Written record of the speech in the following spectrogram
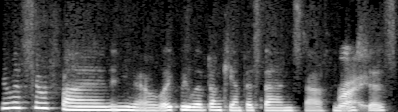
it was so fun. And you know, like we lived on campus then and stuff. And right. it was just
